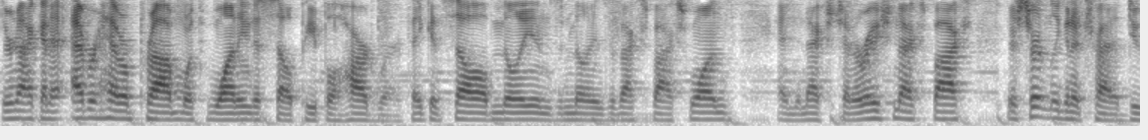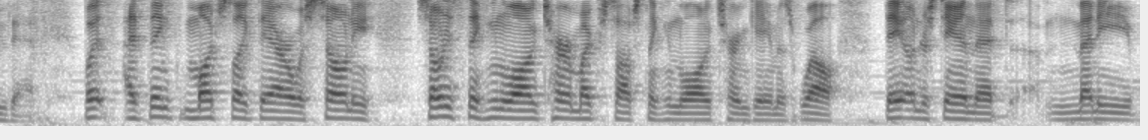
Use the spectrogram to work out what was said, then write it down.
They're not going to ever have a problem with wanting to sell people hardware. If they could sell millions and millions of Xbox Ones and the next generation Xbox, they're certainly going to try to do that. But I think much like they are with Sony, Sony's thinking long term, Microsoft's thinking the long term game as well. They understand that many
